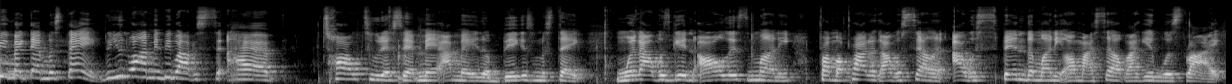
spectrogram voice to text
you make that mistake. Do you know how many people I've have talked to that said, "Man, I made the biggest mistake when I was getting all this money from a product I was selling. I would spend the money on myself like it was like,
